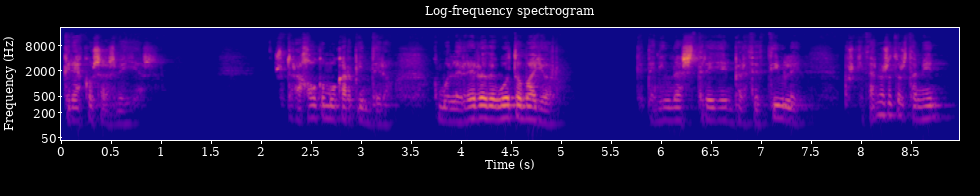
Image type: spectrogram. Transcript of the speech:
crea cosas bellas. Su trabajo como carpintero, como el herrero de Voto Mayor, que tenía una estrella imperceptible, pues quizás nosotros también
